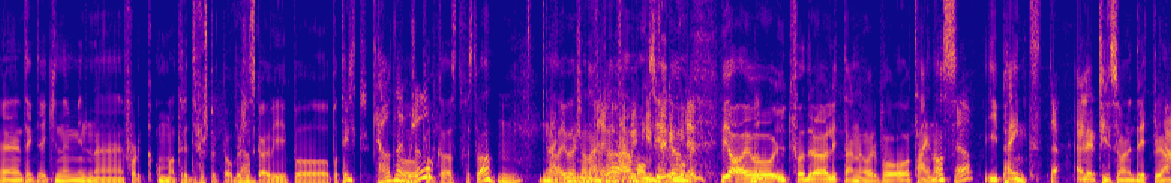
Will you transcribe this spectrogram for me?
Jeg tenkte jeg kunne minne folk om at 31. oktober Ja. så skal vi på, på Tilt. Ja, det nærmer seg, da. podkastfestival. Mm. Det er jo Nærmer seg, en- nærmer seg. Det er til. Vi- har jo utfordra lytterne våre på å tegne oss Ja. i paint. Ja. Eller tilsvarende drittprogram.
